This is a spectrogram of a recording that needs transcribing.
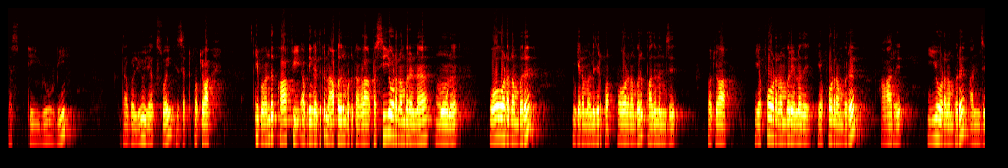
S T U V W X Y Z ஓகேவா இப்போ வந்து காஃபி அப்படிங்கிறதுக்கு நாற்பதுன்னு போட்டிருக்காங்களா? அப்போ சியோட நம்பர் என்ன? மூணு. ஓவோட நம்பரு இங்கே நம்ம எழுதியிருப்போம். ஓவோட நம்பரு பதினஞ்சு. ஓகேவா எஃப்ஓட நம்பர் என்னது? எஃப்ஓட நம்பரு ஆறு. இயோட நம்பரு அஞ்சு.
